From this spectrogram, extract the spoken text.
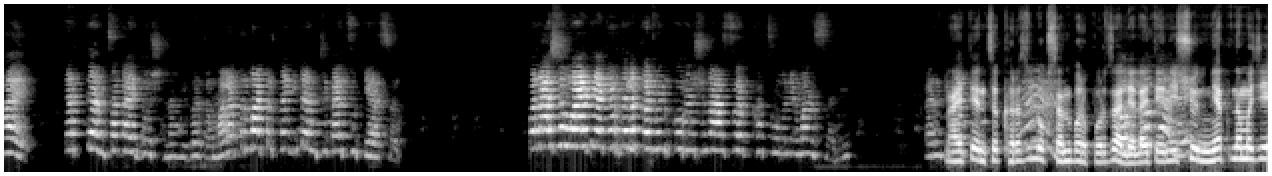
हाय त्यात त्यांचा काही दोष नाही बरं का. मला तर वाटत नाही की त्यांची काय चुकी असेल. पण अशा वाईट एखाद्याला कमेंट करून असं खचवणे माणसाने. नाही त्यांचं खरंच नुकसान भरपूर झालेलं आहे. त्यांनी. शून्यातनं म्हणजे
